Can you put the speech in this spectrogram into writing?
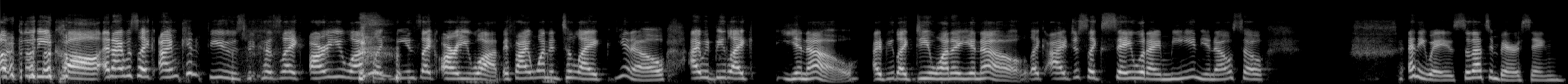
a booty call. And I was like, I'm confused because like are you up like means like are you up? If I wanted to like, you know, I would be like, you know i'd be like do you want to you know? Like i just like say what i mean you know? So anyways so that's embarrassing.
